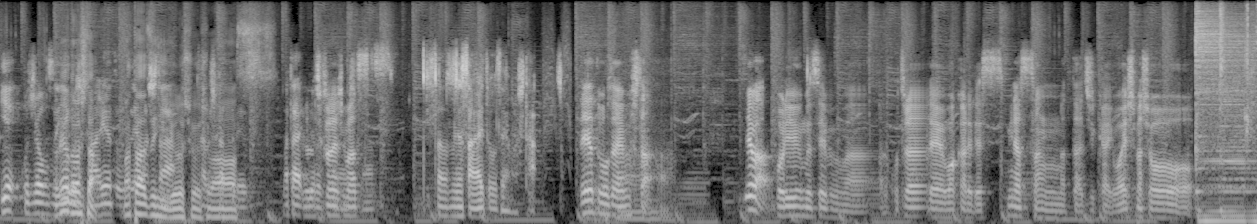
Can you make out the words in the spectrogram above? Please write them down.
いえ、こちらこそありがとうございましたありがとうございました。またぜひよろしくお願いしますまたよろしくお願いします。リスナーの皆さんありがとうございました。ありがとうございました。あでは、ボリューム7はこちらでお別れです。皆さんまた次回お会いしましょう。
